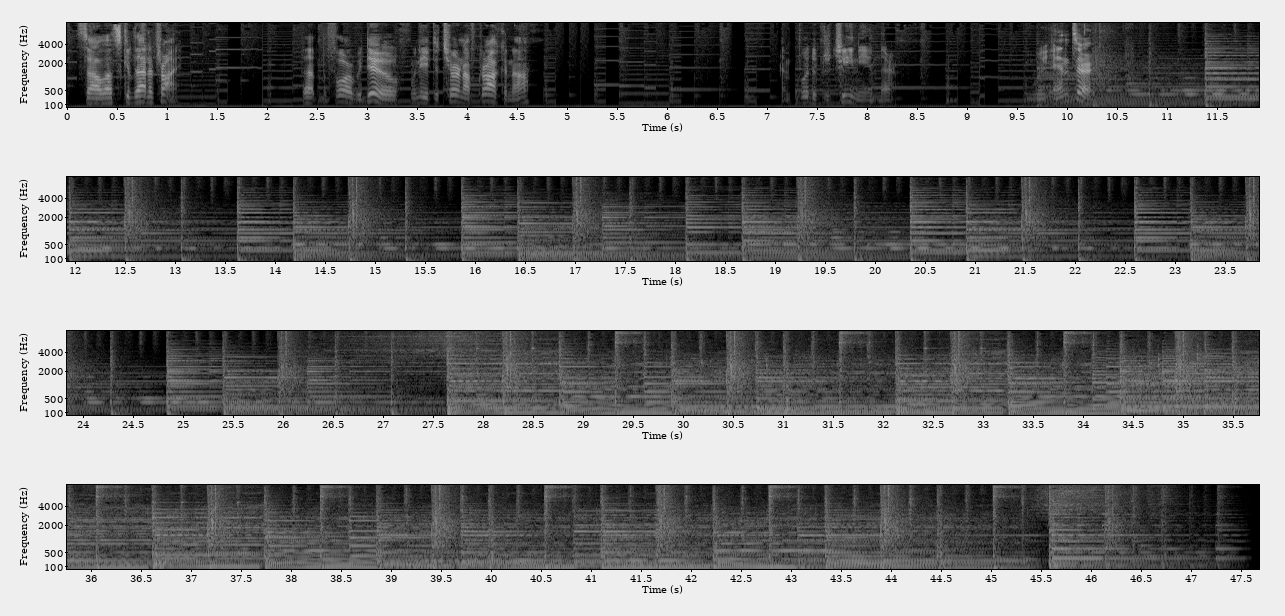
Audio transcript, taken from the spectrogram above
So let's give that a try. But before we do, we need to turn off Croconaw. And put a Dratini in there. We enter.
